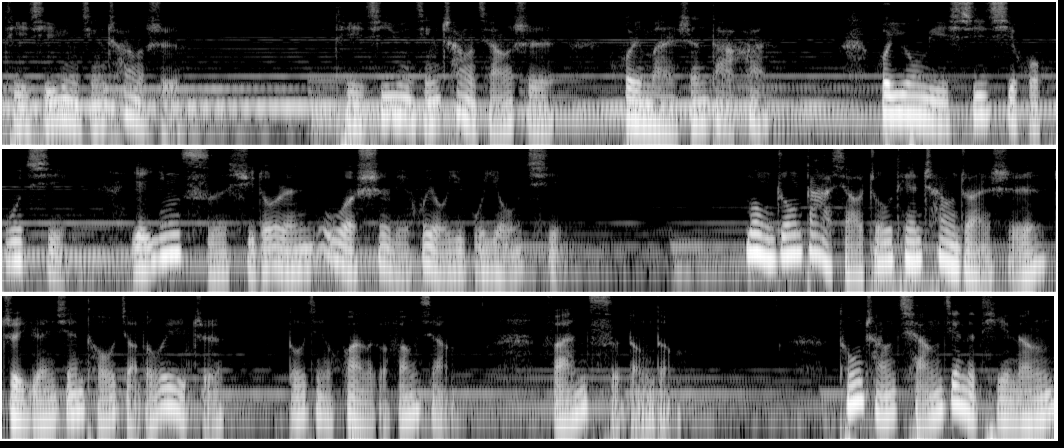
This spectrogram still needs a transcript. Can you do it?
体气运行畅时，体气运行畅强时，会满身大汗，会用力吸气或呼气，也因此许多人卧室里会有一股油气。梦中大小周天畅转时，至原先头脚的位置，都竟换了个方向。凡此等等，通常强健的体能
